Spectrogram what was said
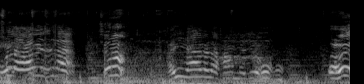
ઓલા આવે છે ના. ચલો અહીં આવેલા સામે જો. હવે.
